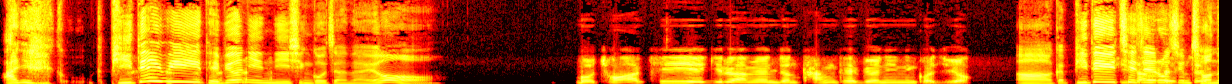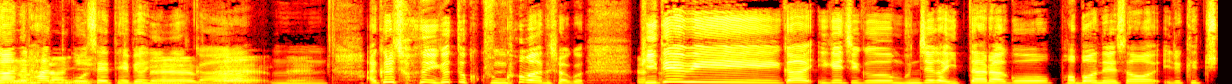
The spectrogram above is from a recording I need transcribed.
아니 그 비대위 대변인이신 거잖아요. 뭐 정확히 얘기를 하면 전 당 대변인인 거죠. 아, 그러니까 비대위 체제로 지금 전환을 한 곳의 대변이니까. 네, 네, 네. 음. 아, 그래서 저는 이것도 궁금하더라고요. 비대위가 이게 지금 문제가 있다라고 법원에서 이렇게 취-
